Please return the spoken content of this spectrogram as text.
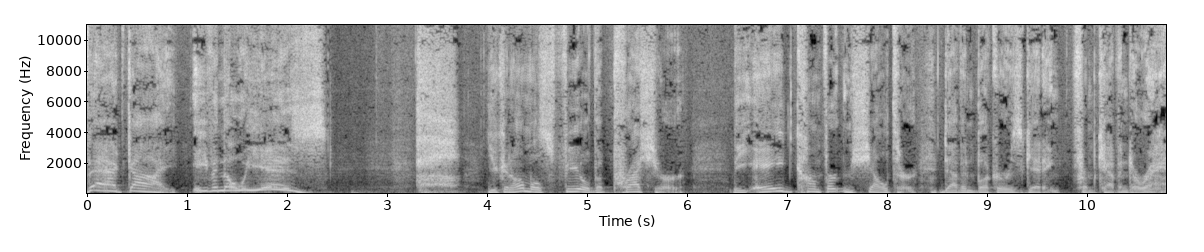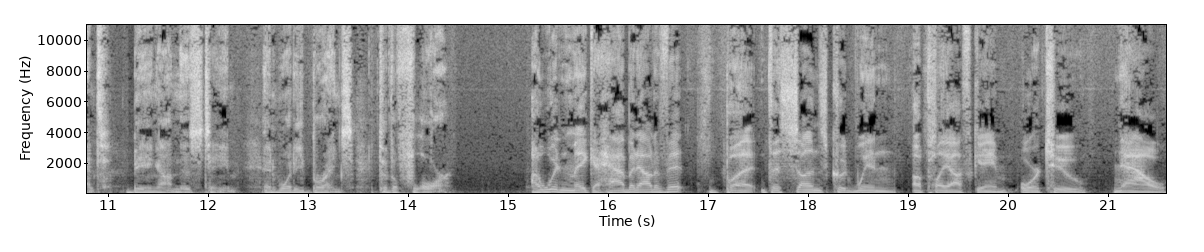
that guy, even though he is. you can almost feel the pressure, the aid, comfort, and shelter Devin Booker is getting from Kevin Durant being on this team and what he brings to the floor. I wouldn't make a habit out of it, but the Suns could win a playoff game or two now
